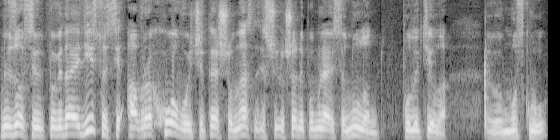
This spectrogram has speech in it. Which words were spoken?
не зовсім відповідає дійсності, а враховуючи те, що в нас, якщо не помиляюся, Нуланд полетіла в Москву,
